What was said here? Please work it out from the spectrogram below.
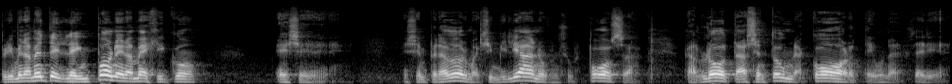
primeramente le imponen a México ese, ese emperador Maximiliano con su esposa, Carlota, hacen toda una corte, una serie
